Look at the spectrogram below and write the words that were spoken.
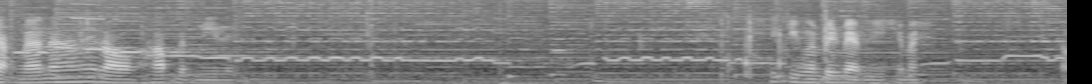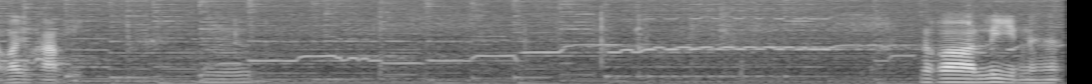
จากนั้นนะให้เราพับแบบนี้เลยที่จริงมันเป็นแบบนี้ใช่ไหมเราก็จะพับอีกแล้วก็รีดนะฮะ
